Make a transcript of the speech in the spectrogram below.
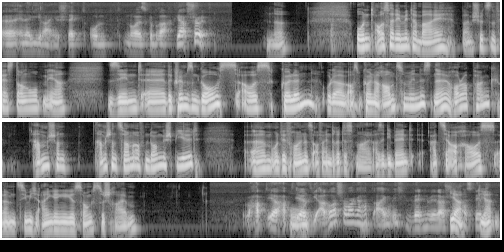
äh, Energie reingesteckt und Neues gebracht. Ja, schön. Ne? Und außerdem mit dabei beim Schützenfest Dong Open Air sind äh, The Crimson Ghosts aus Köln oder aus dem Kölner Raum zumindest, ne? Horrorpunk. Haben schon, haben schon zweimal auf dem Dong gespielt ähm, und wir freuen uns auf ein drittes Mal. Also die Band hat es ja auch raus, ähm, ziemlich eingängige Songs zu schreiben. Habt ihr, habt ihr die Other schon mal gehabt eigentlich, wenn wir da schon ja, aus dem... die hatten,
